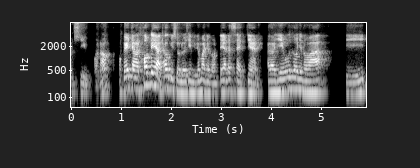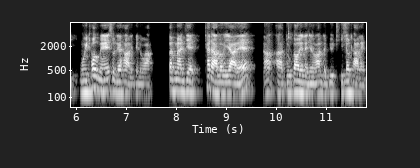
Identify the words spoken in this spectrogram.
မရှိဘူးပေါ့နော်โอเคကျွန်တော်1100ထုတ်ပြီဆိုလို့ရှိရင်ဒီထဲမှာကျွန်တော်130ကျန်တယ်အဲတော့ရင်ဦးဆုံးကျွန်တော်ကဒီငွေထုတ်မယ်ဆိုတဲ့ဟာလေးကျွန်တော်က သတ်မှတ်ချက်ထပ်ထားလို့ရတယ်နော်အာဒူကောက်လေးနဲ့ကျွန်တော်က WT လောက်ထားလိုက်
